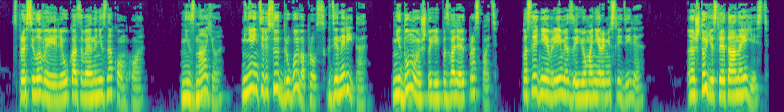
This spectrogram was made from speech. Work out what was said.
— спросила Вейли, указывая на незнакомку. «Не знаю. Меня интересует другой вопрос. Где Нерита? Не думаю, что ей позволяют проспать. Последнее время за ее манерами следили». «А что, если это она и есть?»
